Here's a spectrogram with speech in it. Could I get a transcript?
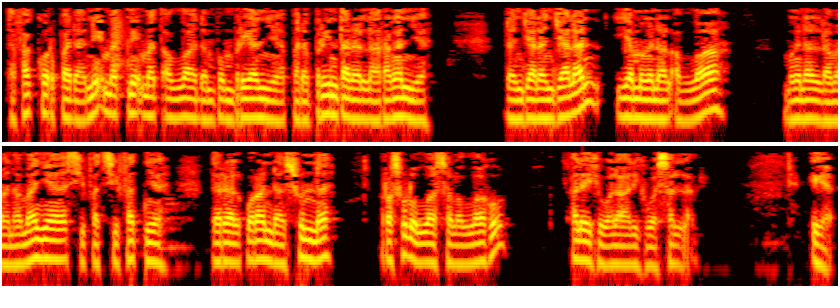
tafakkur pada nikmat-nikmat Allah dan pemberiannya, pada perintah dan larangannya, dan jalan-jalan ia mengenal Allah, mengenal nama-namanya, sifat-sifatnya dari Al-Quran dan Sunnah Rasulullah Sallallahu Alaihi Wasallam. Iya.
